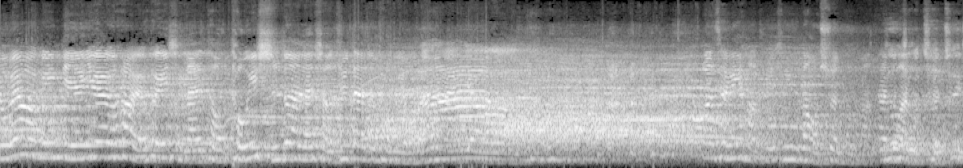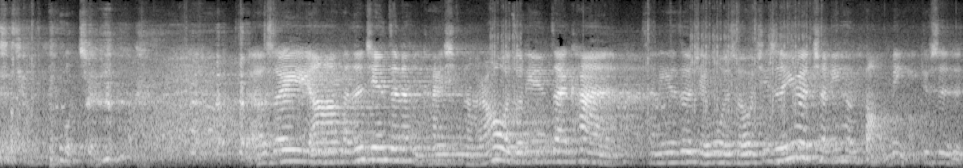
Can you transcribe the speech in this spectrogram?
有没有明年一月二号也会一起来同同一时段来小巨蛋的朋友们？哎哇，陈琳好贴心，帮我顺头发，他因为我都还不错纯粹是强迫症。呃，所以啊、反今天真的很开心啊。然后我昨天在看陈琳的这个节目的时候，其实因为陈琳很保密，就是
